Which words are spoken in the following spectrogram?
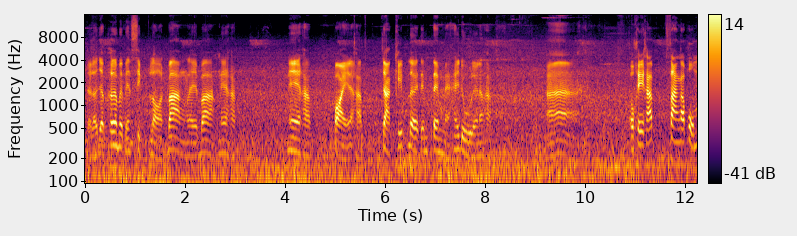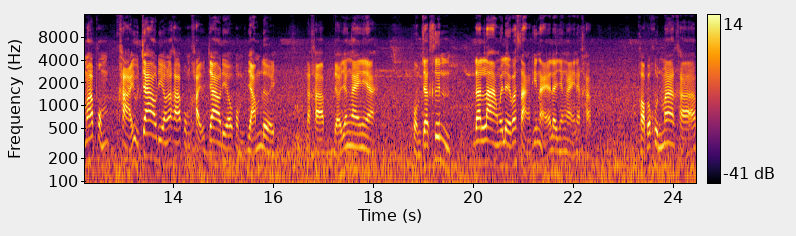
เดี๋ยวเราจะเพิ่มไปเป็นสิบหลอดบ้างอะไรบ้างเนี่ยครับนี่ครับปล่อยนะครับ จากคลิปเลยเต็มๆเนี่ยให้ดูเลยนะครับอ่าโอเคครับสั่งกับผมครับผมขายอยู่เจ้าเดียวนะครับ ผมขายอยู่เจ้าเดียว ผมย้ำเลยนะครับ เดี๋ยวยังไงเนี่ย ผมจะขึ้นด้านล่างไว้เลยว่าสั่งที่ไหนอะไรยังไงนะครับ ขอบพระคุณมากครับ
